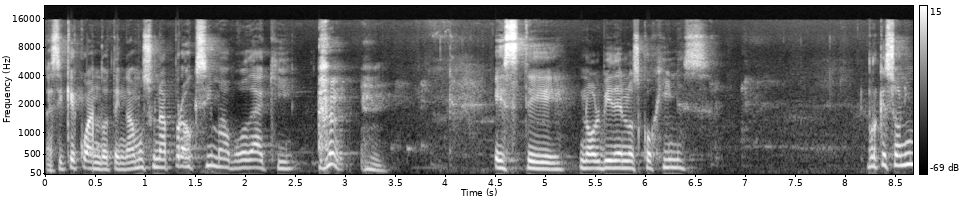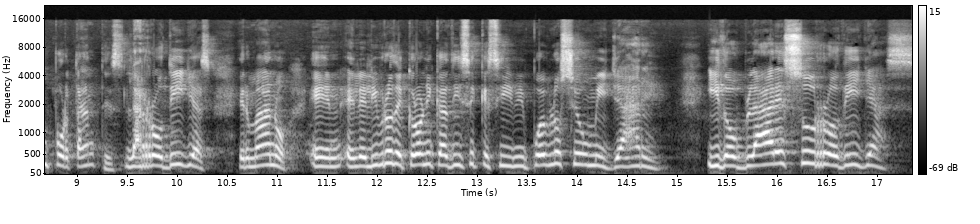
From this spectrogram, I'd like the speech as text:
Así que cuando tengamos una próxima boda aquí, este, no olviden los cojines, porque son importantes. Las rodillas, hermano, en, en el libro de Crónicas dice que si mi pueblo se humillare y doblare sus rodillas,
